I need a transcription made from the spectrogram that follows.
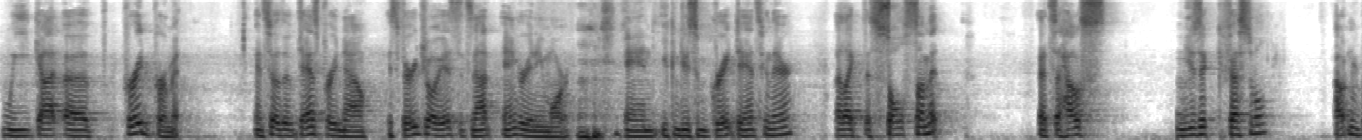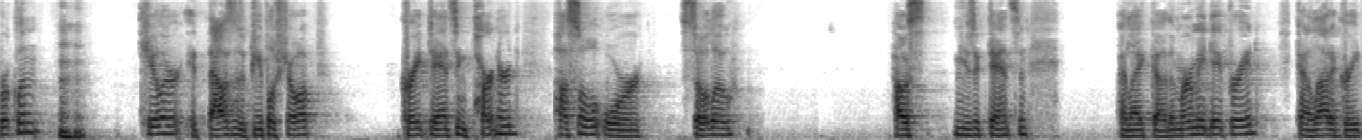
we got a parade permit. And so the dance parade now is very joyous. It's not angry anymore. Mm-hmm. and you can do some great dancing there. I like the Soul Summit It's a house music festival out in Brooklyn. Killer. It, thousands of people show up. Great dancing, partnered, hustle, or solo house music dancing. I like uh, the Mermaid Day Parade. Got a lot of great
